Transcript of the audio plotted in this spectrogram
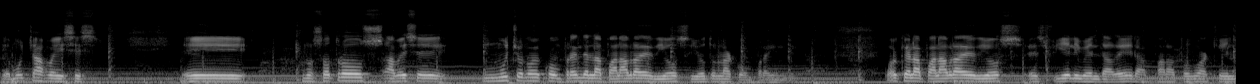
que muchas veces eh, nosotros a veces muchos no comprenden la palabra de Dios y otros la comprenden. Porque la palabra de Dios es fiel y verdadera para todo aquel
